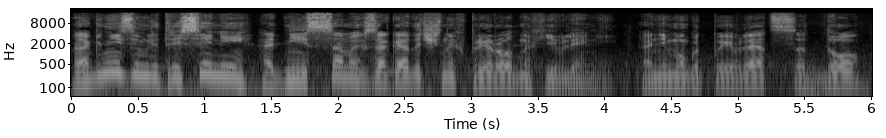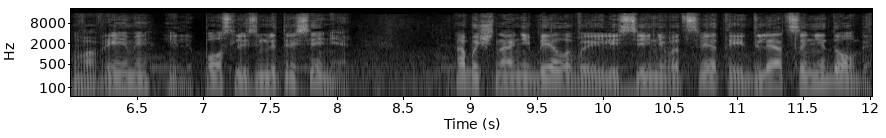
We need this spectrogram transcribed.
Огни землетрясений – одни из самых загадочных природных явлений. Они могут появляться до, во время или после землетрясения. Обычно они белого или синего цвета и длятся недолго,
